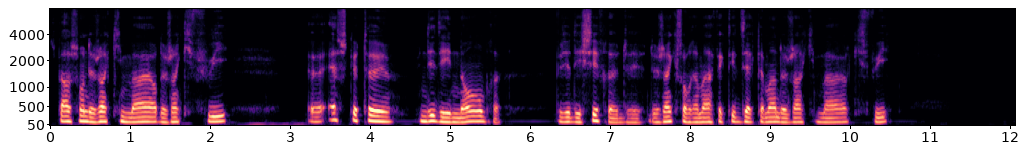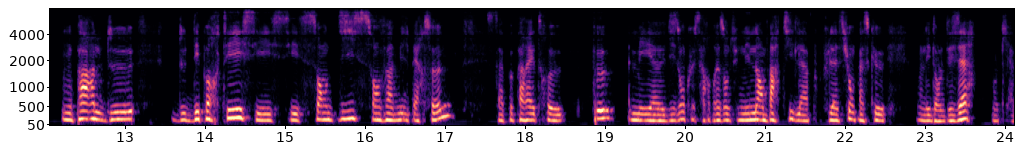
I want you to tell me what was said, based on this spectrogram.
Tu parles souvent de gens qui meurent, de gens qui fuient. Est-ce que tu une idée des nombres, des chiffres de, gens qui sont vraiment affectés directement, de gens qui meurent, qui fuient? On parle de, de déporter ces, ces 110, 120 000 personnes. Ça peut paraître peu, mais euh, disons que ça représente une énorme partie de la population parce que on est dans le désert, donc il y a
